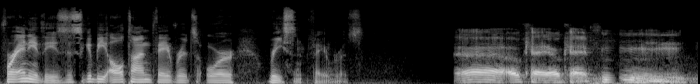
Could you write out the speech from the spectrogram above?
for any of these. This could be all time favorites or recent favorites. Uh, okay, okay. Hmm.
